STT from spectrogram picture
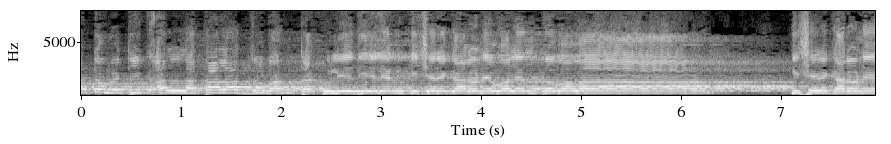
অটোমেটিক আল্লাহ তালা জবানটা খুলিয়ে দিলেন কিসের কারণে বলেন তো বাবা? কিসের কারণে?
